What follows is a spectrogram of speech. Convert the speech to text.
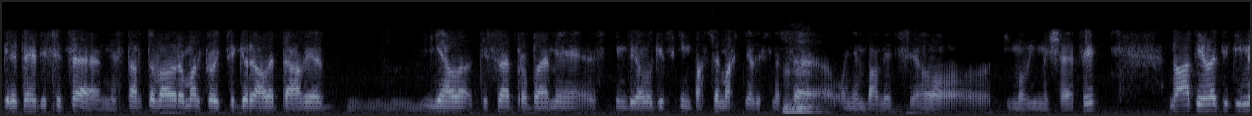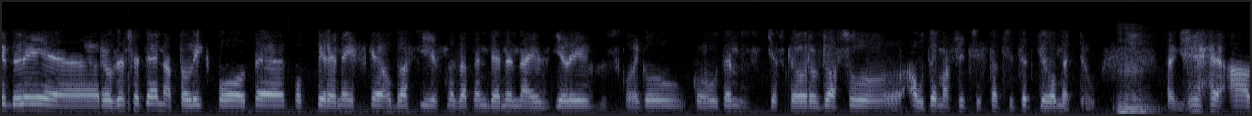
kde tehdy sice nestartoval Roman Kreuziger, ale právě měl ty své problémy s tím biologickým pasem a chtěli jsme mm-hmm. se mhm. o něm bavit s jeho týmovými šéfy. No a tyhle ty týmy byly eh, rozeseté natolik po té podpirenejské oblasti, že jsme za ten den najezdili s kolegou Kohoutem z Českého rozhlasu autem asi 330 kilometrů. Mm. Takže a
